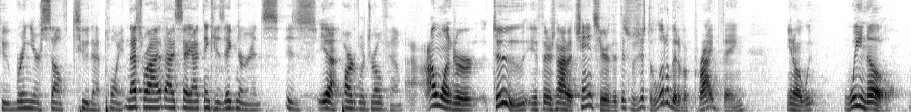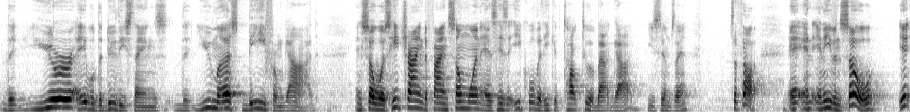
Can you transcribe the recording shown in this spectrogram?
to bring yourself to that. And that's where I, I say I think his ignorance is Yeah. part of what drove him. I wonder too if there's not a chance here that this was just a little bit of a pride thing. You know, we, we know that you're able to do these things, that you must be from God. And so, was he trying to find someone as his equal that he could talk to about God? You see what I'm saying? It's a thought. And, and, and even so, i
